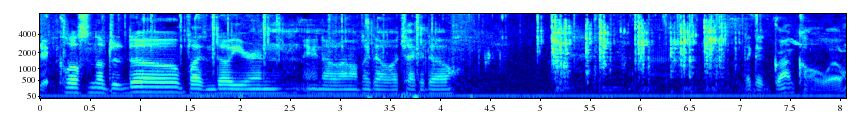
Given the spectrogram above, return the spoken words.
Get close enough to the doe, apply some doe urine. You know, I don't think that will attack a doe. Like a grunt call will.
